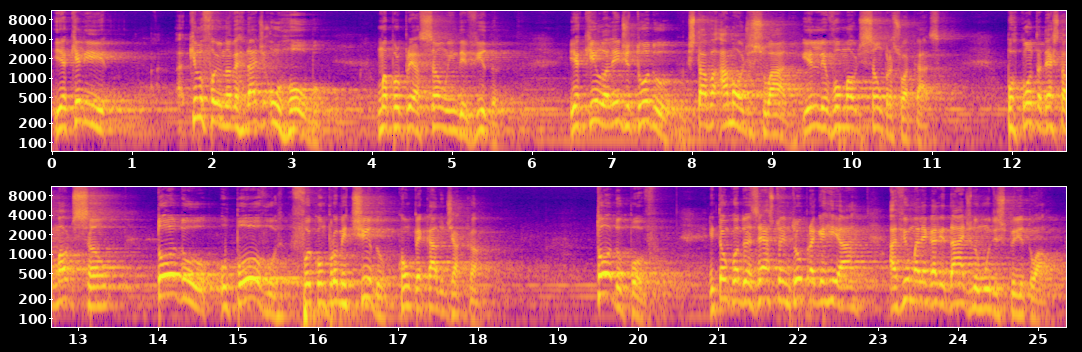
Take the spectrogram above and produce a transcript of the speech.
E aquele, aquilo foi, na verdade, um roubo, uma apropriação indevida. E aquilo, além de tudo, estava amaldiçoado, e ele levou maldição para sua casa. Por conta desta maldição, todo o povo foi comprometido com o pecado de Acã. Todo o povo. Então, quando o exército entrou para guerrear, havia uma legalidade no mundo espiritual.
